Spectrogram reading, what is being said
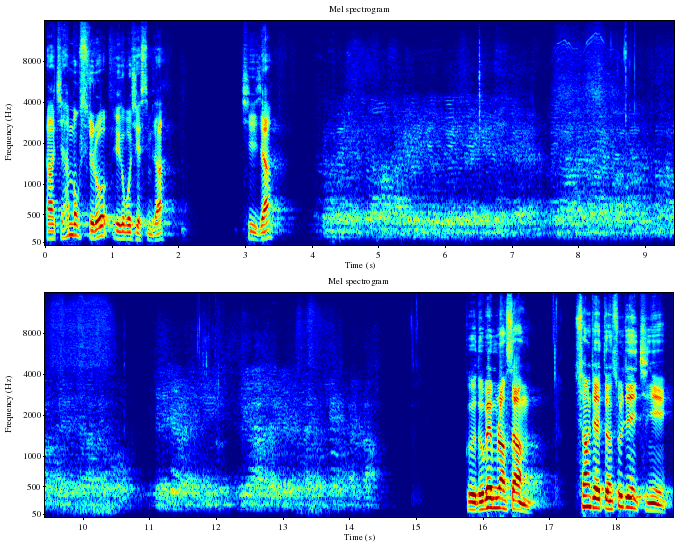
다 같이 한 목소리로 읽어보시겠습니다. 시작. 그 노벨 문학상 수상자였던 솔제니친이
